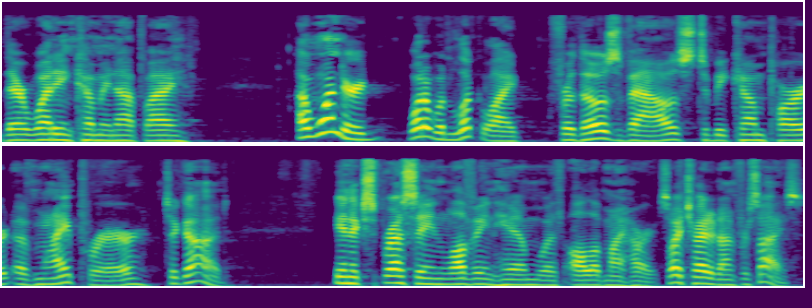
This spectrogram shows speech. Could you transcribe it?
their wedding coming up, I, I wondered what it would look like for those vows to become part of my prayer to God in expressing loving Him with all of my heart. So I tried it on for size.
